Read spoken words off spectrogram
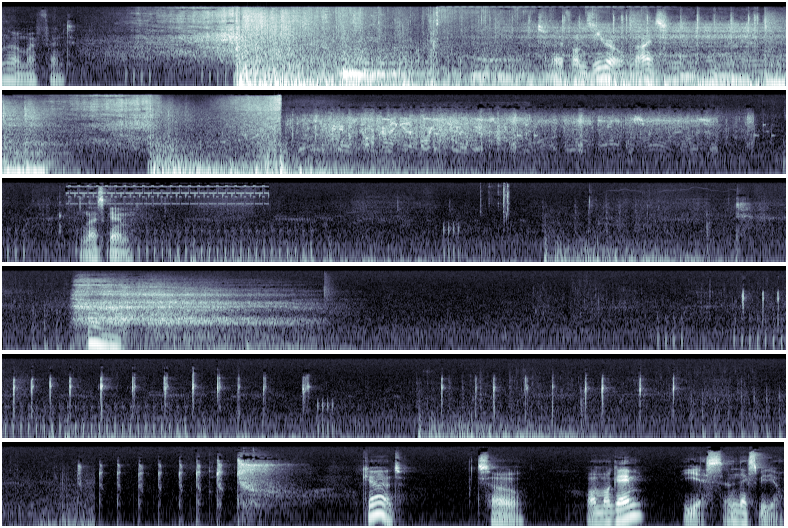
No, my friend. 12 on 0, nice. Nice game. Good. So, one more game? Yes, in the next video.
